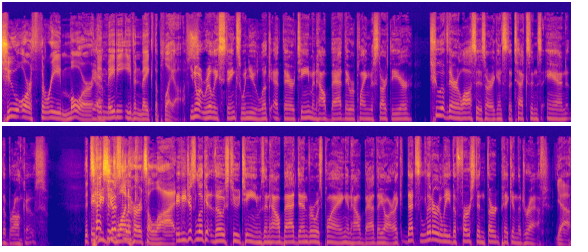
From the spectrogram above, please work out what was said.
two or three more Yeah. and maybe even make the playoffs. You know what really stinks when you look at their team and how bad they were playing to start the year? Two of their losses are against the Texans and the Broncos. The Texans one look- hurts a lot. If you just look at those two teams and how bad Denver was playing and how bad they are, like that's literally the first and third pick in the draft. yeah.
